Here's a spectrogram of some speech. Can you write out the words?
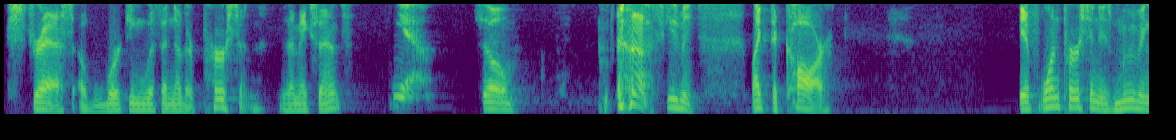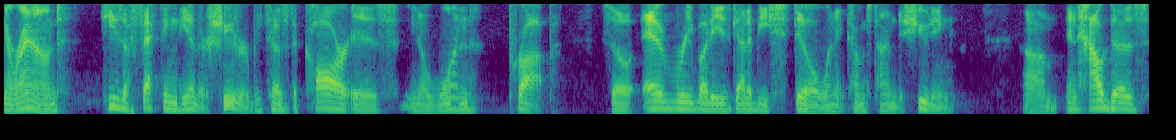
stress of working with another person. Does that make sense? Yeah. So, excuse me, like the car, if one person is moving around, he's affecting the other shooter because the car is, you know, one prop. So everybody's got to be still when it comes time to shooting. Um, and how does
